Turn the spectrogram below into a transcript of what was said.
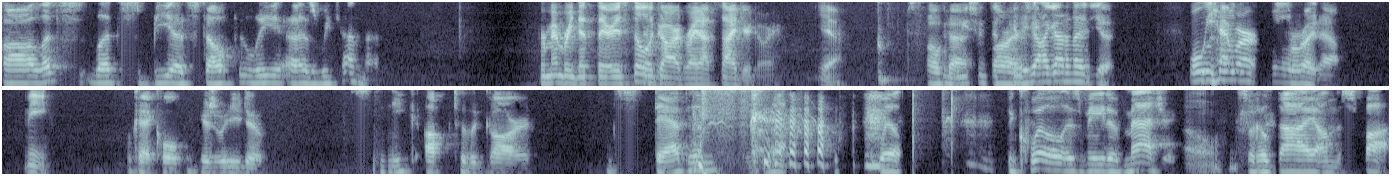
Uh, let's let's be as stealthily as we can then. Remembering that there is still a There's a- guard right outside your door. Yeah. Just- Okay. We should just All right. I got an idea. Well, we Who's have our the right now. me. Okay, Cole. Here's what you do: sneak up to the guard and stab him. in the neck with the quill. Is made of magic, Oh, so he'll die on the spot.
